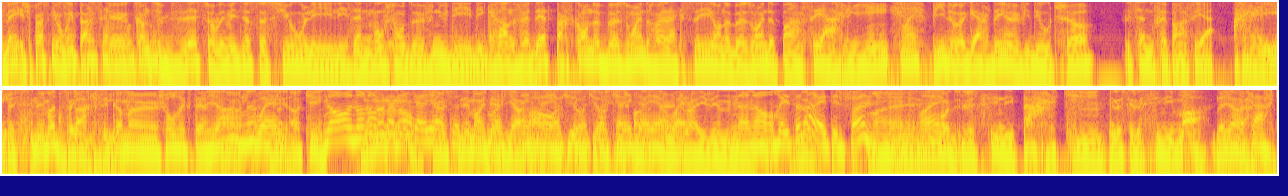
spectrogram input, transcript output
Ben, je pense que oui, parce que comme tu le disais sur les médias sociaux, les, les animaux sont devenus des, des grandes vedettes parce qu'on a besoin de relaxer, on a besoin de penser à rien, puis de regarder un vidéo de chat, ça nous fait penser à rien. Mais cinéma du parc, c'est comme un chose extérieure, là? Ouais. C'est- OK. Non, non, non, Non, non, c'est à non, non, l'intérieur. c'est un ça, cinéma excuse-moi, c'est à intérieur. Ah, ok, ok, ok, je pensais que c'était l'intérieur, un ouais. drive-in. Non, non, ouais, ça, ça aurait été le fun. Le le ciné-parc. Hmm. Mais là, c'est le cinéma. D'ailleurs, du parc.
